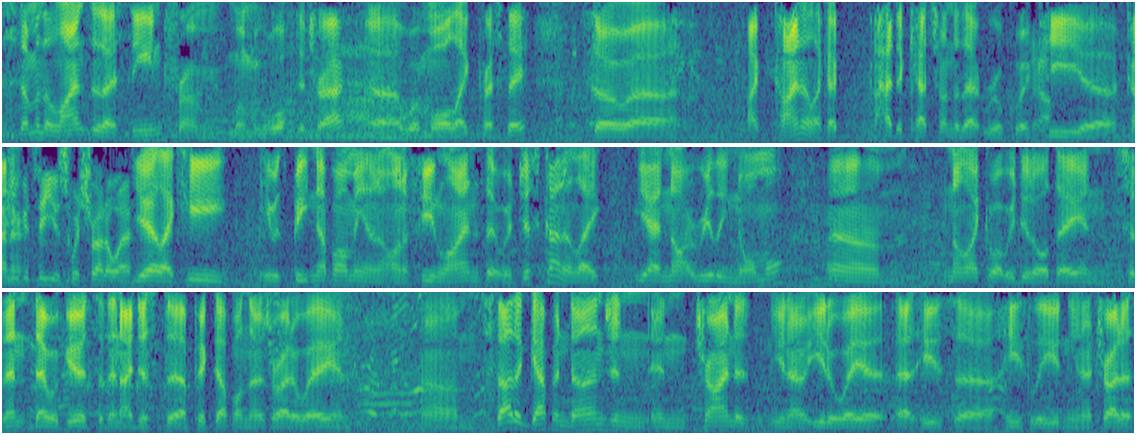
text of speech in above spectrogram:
some of the lines that I seen from when we walked the track uh, were more like press day, so uh, I kind of like I had to catch onto that real quick. Yeah. He uh, kind of you could see you switched right away. Yeah, like he he was beating up on me on, on a few lines that were just kind of like yeah, not really normal. Mm-hmm. Um, not like what we did all day, and so then they were good. So then I just uh, picked up on those right away and um, started gapping Dunge and, and trying to you know eat away at, at his uh, his lead, and you know try to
